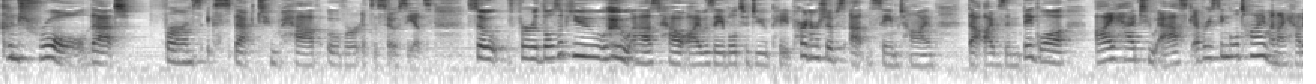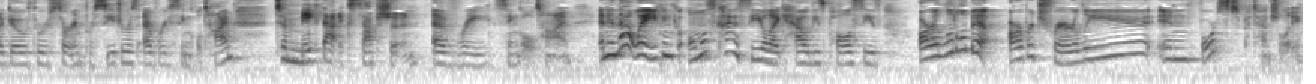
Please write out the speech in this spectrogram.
control that firms expect to have over its associates. So, for those of you who asked how I was able to do paid partnerships at the same time that I was in Big Law, I had to ask every single time and I had to go through certain procedures every single time to make that exception every single time. And in that way, you can almost kind of see like how these policies are a little bit arbitrarily enforced potentially.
